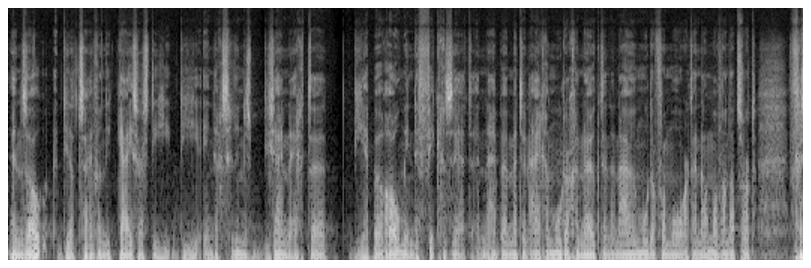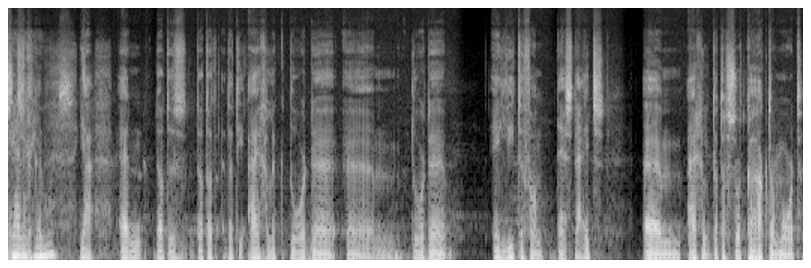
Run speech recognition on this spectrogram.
en zo. Die, dat zijn van die keizers die, die in de geschiedenis, die zijn echt, die hebben Rome in de fik gezet en hebben met hun eigen moeder geneukt en daarna hun moeder vermoord en allemaal van dat soort Gezellige jongens. Ja, en dat is dat, dat, dat die eigenlijk door de, ehm, door de elite van destijds. Ehm, eigenlijk dat er een soort karaktermoord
